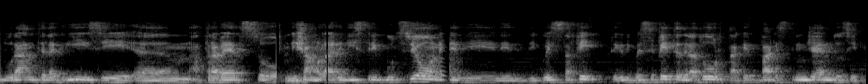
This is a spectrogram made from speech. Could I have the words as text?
durante la crisi ehm, attraverso diciamo, la ridistribuzione di, di, di, fette, di, queste fette della torta che va restringendosi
